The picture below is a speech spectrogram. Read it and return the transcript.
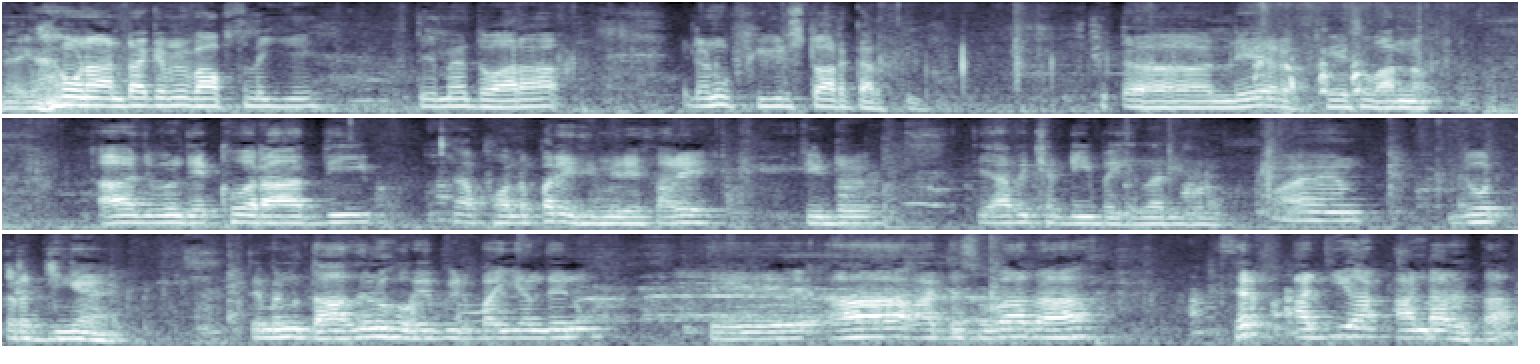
ਮੈਂ ਕਿਹਾ ਹੁਣ ਆਂਡਾ ਕਿਵੇਂ ਵਾਪਸ ਲਈਏ? ਤੇ ਮੈਂ ਦੁਬਾਰਾ ਇਹਨਾਂ ਨੂੰ ਫੀਡ ਸਟਾਰਟ ਕਰਤੀ। ਲੇਅਰ ਫੇਸ 1 ਆ ਜਿਵੇਂ ਦੇਖੋ, ਰਾਤ ਦੀ ਆ ਫੁੱਲ ਭਰੇ ਸੀ ਮੇਰੇ ਸਾਰੇ ਫੀਡਰ ਤੇ ਆ ਵੀ ਛੱਡੀ ਪਈ ਇਹਨਾਂ ਦੀ ਹੁਣ। ਜੋ ਰੱਜੀਆਂ। ਤੇ ਮੈਨੂੰ 10 ਦਿਨ ਹੋ ਗਏ ਪੀੜ ਪਾਈ ਜਾਂਦੇ ਨੂੰ। ਤੇ ਆ ਅੱਜ ਸਵੇਰ ਦਾ ਸਿਰਫ ਅੱਜ ਹੀ ਆਂਡਾ ਦਿੱਤਾ।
